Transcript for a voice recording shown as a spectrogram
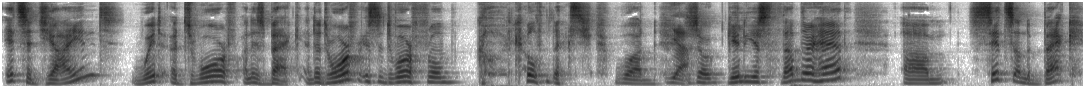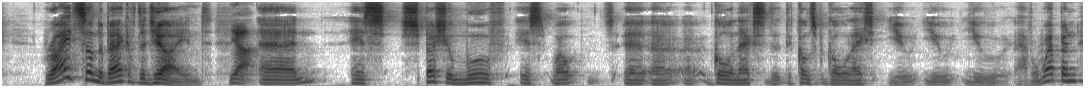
it's a giant with a dwarf on his back, and the dwarf is the dwarf from Golden Axe One. Yeah. So Gilius Thunderhead um, sits on the back, rides on the back of the giant, yeah. and his special move is well, uh, uh, uh, Golden Axe. The, the concept of Golden Axe, you you you have a weapon,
